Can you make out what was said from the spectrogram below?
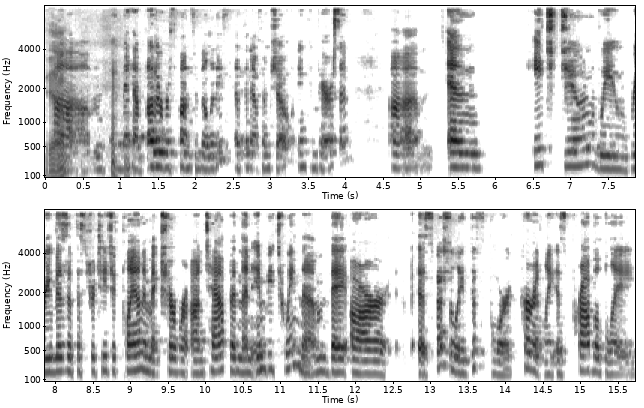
Yeah. Um, and they have other responsibilities at the NAFEM show in comparison. Um, and each June, we revisit the strategic plan and make sure we're on tap. And then in between them, they are, especially this board currently, is probably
